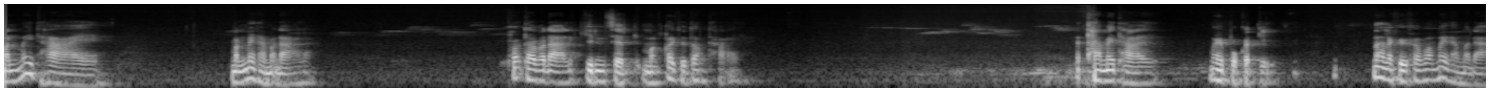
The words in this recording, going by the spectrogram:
มันไม่ถ่าย มันไม่ธรรมดาแล้วเพราะธรรมดากินเสร็จมันก็จะต้องถ่าย ถ้าไม่ทายไม่ปกติ นั่นแหละคือคำว่าไม่ธรรมดา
